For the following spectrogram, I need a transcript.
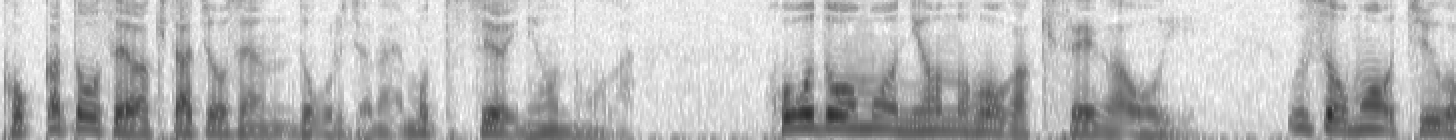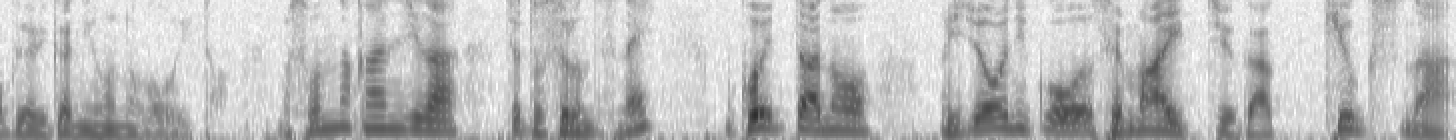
国家統制は北朝鮮どころじゃない。もっと強い日本の方が。報道も日本の方が規制が多い。嘘も中国よりか日本の方が多いと、まあ、そんな感じがちょっとするんですね。こういったあの非常にこう狭いっていうか窮屈な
